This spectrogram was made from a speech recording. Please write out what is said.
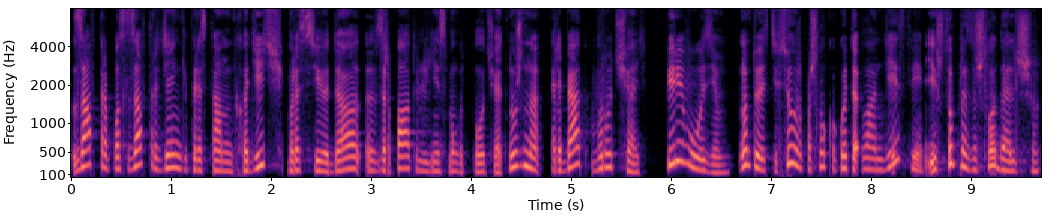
Завтра, послезавтра деньги перестанут ходить в Россию, да, зарплату люди не смогут получать. Нужно ребят выручать перевозим. Ну, то есть, и все, уже пошел какой-то план действий. И что произошло дальше?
